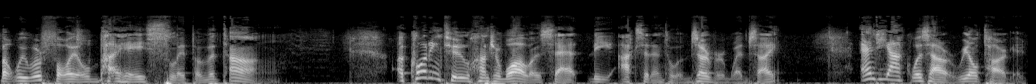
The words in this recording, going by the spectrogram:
but we were foiled by a slip of a tongue. According to Hunter Wallace at the Occidental Observer website, Antioch was our real target.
